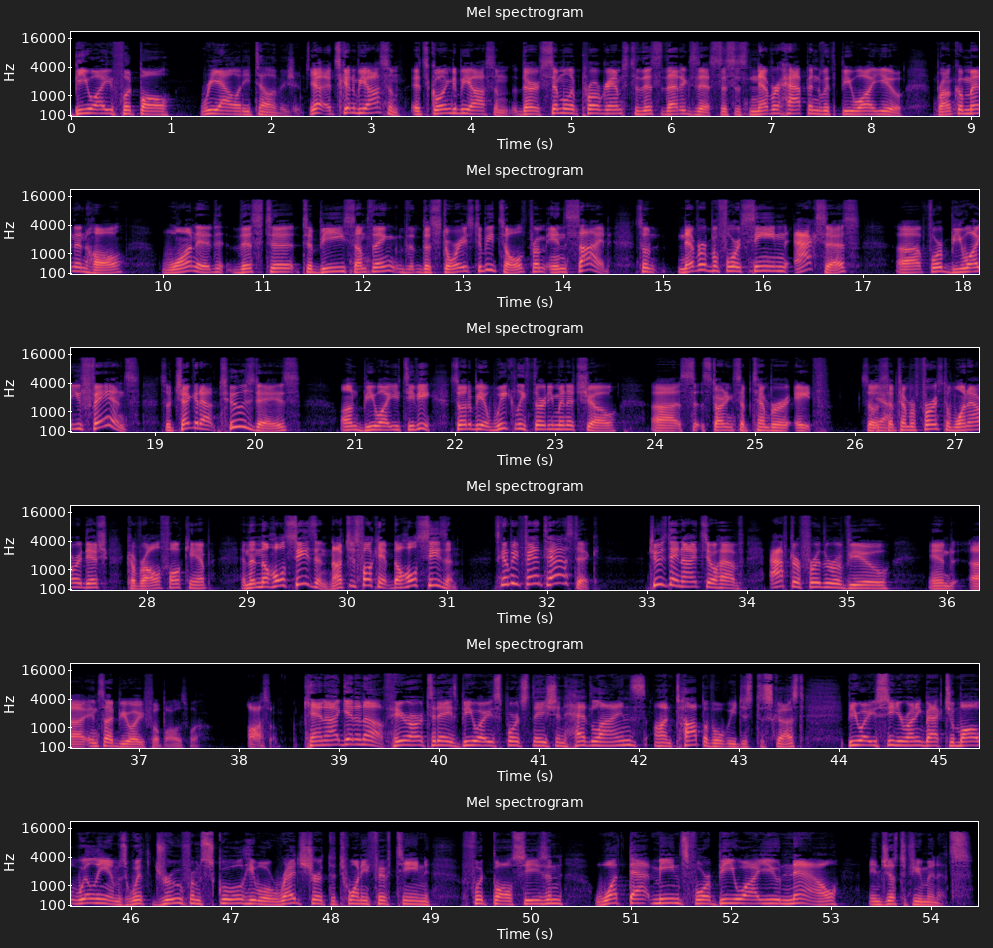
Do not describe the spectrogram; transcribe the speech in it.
BYU football reality television. Yeah, it's going to be awesome. It's going to be awesome. There are similar programs to this that exist. This has never happened with BYU. Bronco Mendenhall wanted this to, to be something, the, the stories to be told from inside. So, never before seen access uh, for BYU fans. So, check it out Tuesdays on BYU TV. So, it'll be a weekly 30 minute show uh, s- starting September 8th. So, Yeah. September 1st, a one hour dish, cover all of fall camp, and then the whole season, not just fall camp, the whole season. It's going to be fantastic. Tuesday nights, you'll have after further review and uh, inside BYU football as well. Awesome. Cannot get enough. Here are today's BYU Sports Nation headlines on top of what we just discussed. BYU senior running back Jamaal Williams withdrew from school. He will redshirt the 2015 football season. What that means for BYU now in just a few minutes.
